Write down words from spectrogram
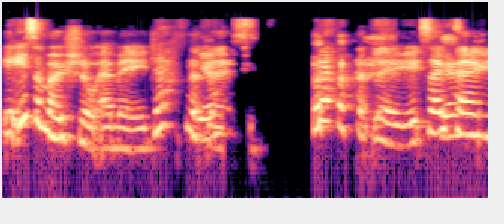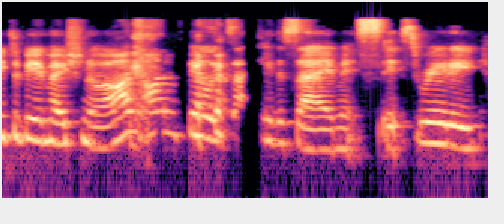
it is emotional Emie definitely. Yes. definitely. It's okay yeah. to be emotional. I i feel exactly the same. It's it's really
